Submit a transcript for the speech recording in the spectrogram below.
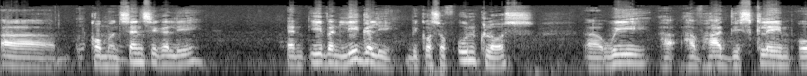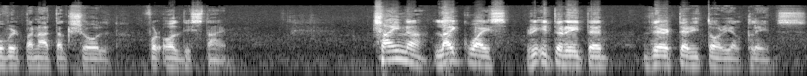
uh, commonsensically, and even legally, because of UNCLOS, uh, we ha- have had this claim over Panatag Shoal for all this time. China likewise reiterated their territorial claims.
